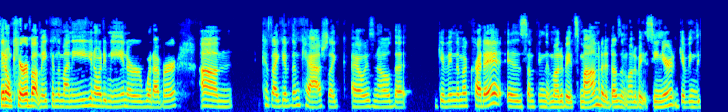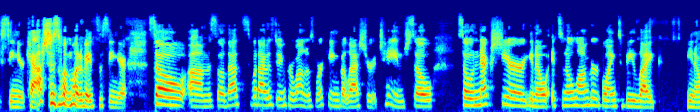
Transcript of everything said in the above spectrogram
They don't care about making the money, you know what I mean, or whatever. Um, because I give them cash. Like I always know that giving them a credit is something that motivates mom, but it doesn't motivate senior. Giving the senior cash is what motivates the senior. So, um, so that's what I was doing for a while and it was working, but last year it changed. So, so next year, you know, it's no longer going to be like, you know,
